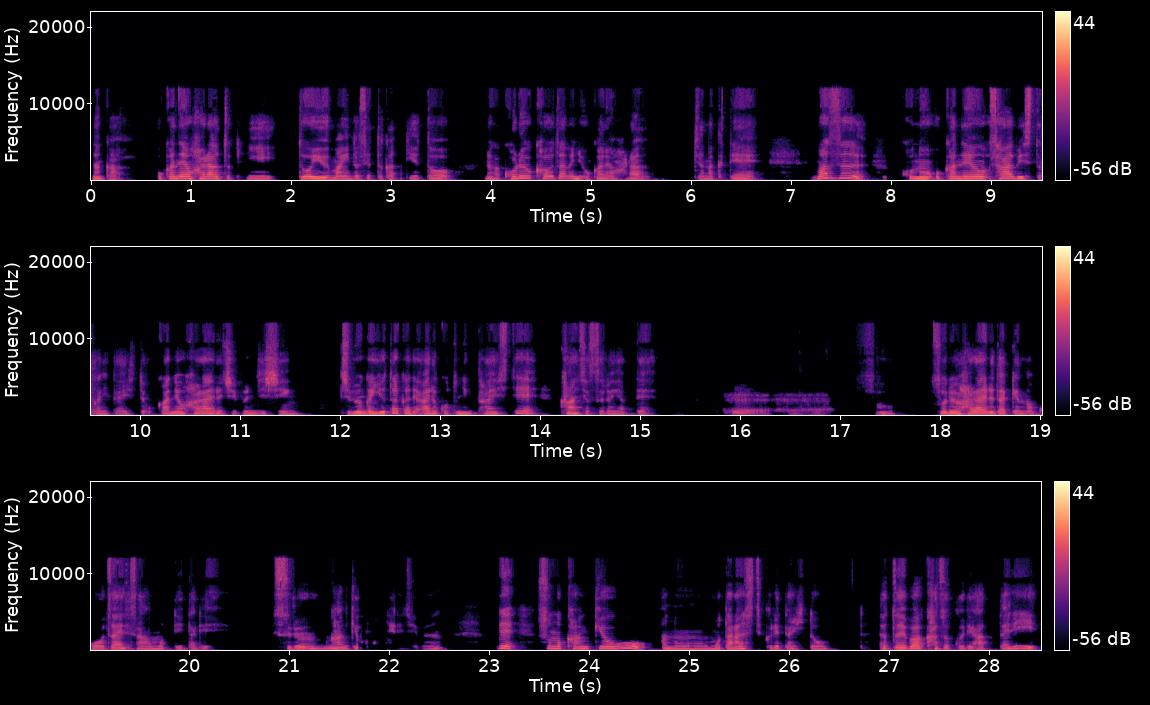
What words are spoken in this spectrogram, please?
なんか、お金を払うときにどういうマインドセットかっていうと、なんかこれを買うためにお金を払うじゃなくて、まず、このお金を、サービスとかに対してお金を払える自分自身、自分がうん。豊かであることに対して感謝するんやって。へえ。そう。それを払えるだけのこう財産を持っていたりする。環境を持っている自分。で、その環境を、あのーもたらしてくれた人。例えば家族であったり、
